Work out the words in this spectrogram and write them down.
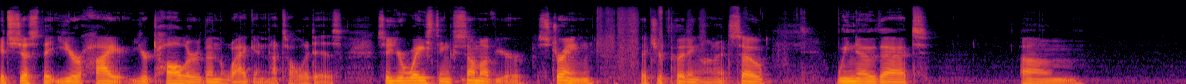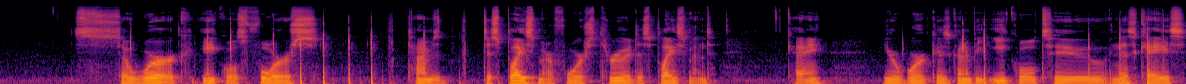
it's just that you're high, you're taller than the wagon. That's all it is. So you're wasting some of your strain that you're putting on it. So we know that. Um, so work equals force times displacement or force through a displacement. Okay your work is going to be equal to, in this case,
